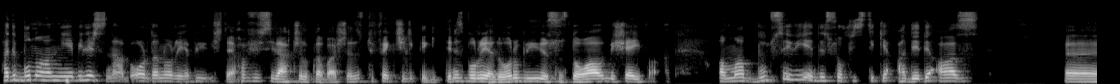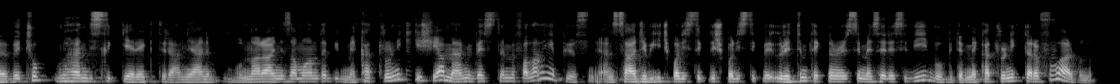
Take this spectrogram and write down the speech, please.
hadi bunu anlayabilirsin abi oradan oraya bir işte hafif silahçılıkla başladınız tüfekçilikle gittiniz buraya doğru büyüyorsunuz doğal bir şey falan. Ama bu seviyede sofistike adedi az ee, ve çok mühendislik gerektiren yani bunlar aynı zamanda bir mekatronik iş ya mermi besleme falan yapıyorsun. Yani sadece bir iç balistik dış balistik ve üretim teknolojisi meselesi değil bu bir de mekatronik tarafı var bunun.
